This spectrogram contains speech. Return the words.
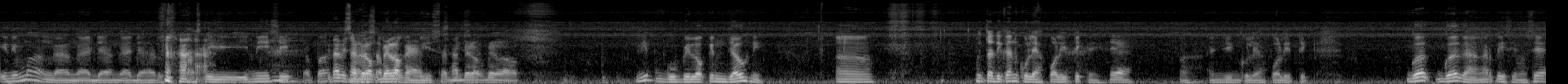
ini mah nggak nggak ada nggak ada harus pasti ini sih apa? kita bisa belok-belok ya Bisa, bisa belok-belok Ini gue belokin jauh nih. Eh, lu tadi kan kuliah politik nih. ya Wah, anjing kuliah politik. Gua gua gak ngerti sih maksudnya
